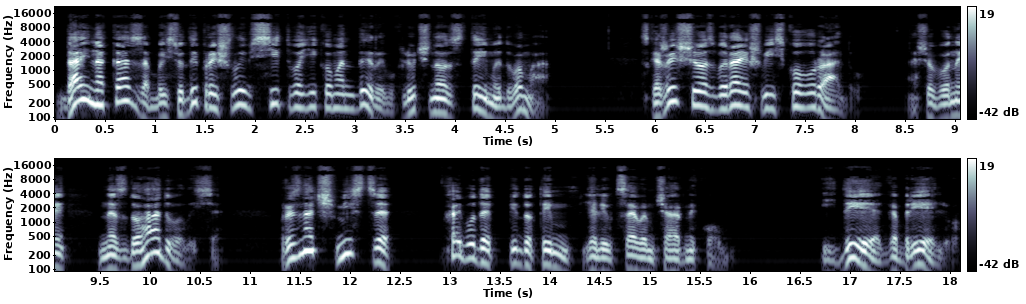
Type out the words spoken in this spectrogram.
дай наказ, аби сюди прийшли всі твої командири, включно з тими двома. Скажи, що збираєш військову раду, а щоб вони не здогадувалися, признач місце, хай буде під отим ялівцевим чагарником. Йди, Габріелю,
